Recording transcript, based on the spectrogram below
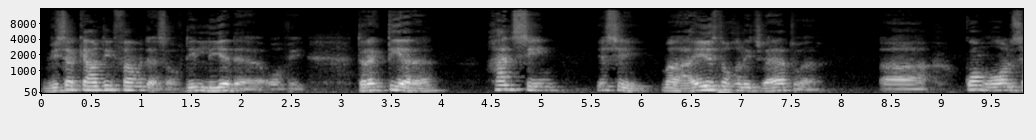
wie se accounting firm dit is of die lede of die direkteure gaan sien jy sê maar hy is nogal iets werd hoor. Uh kom ons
